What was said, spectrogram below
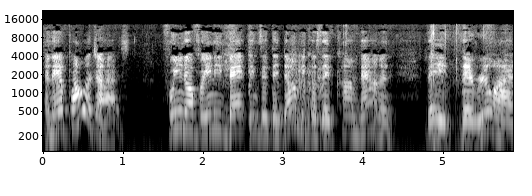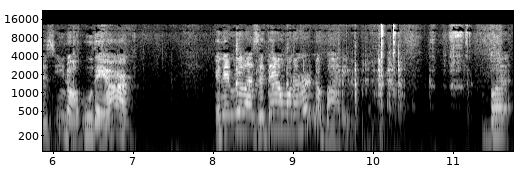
And they apologize for you know for any bad things that they've done because they've come down and they they realize, you know, who they are. And they realize that they don't want to hurt nobody. But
